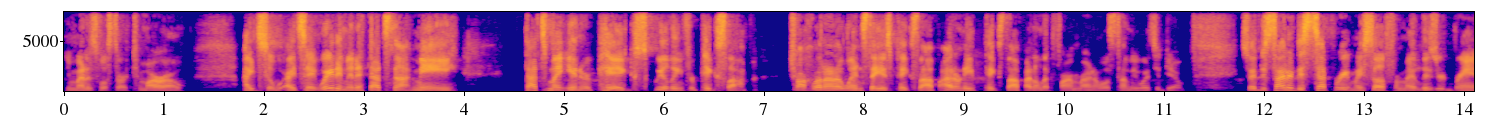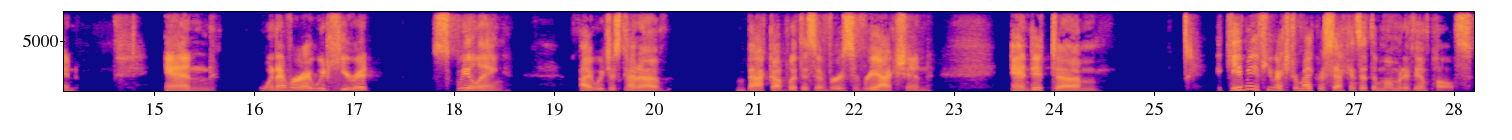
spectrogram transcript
You might as well start tomorrow. I'd, so I'd say, wait a minute, that's not me. That's my inner pig squealing for pig slop. Chocolate on a Wednesday is pig slop. I don't eat pig slop. I don't let farm animals tell me what to do. So I decided to separate myself from my lizard brain. and whenever I would hear it squealing, I would just kind of back up with this aversive reaction. And it, um, it gave me a few extra microseconds at the moment of impulse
